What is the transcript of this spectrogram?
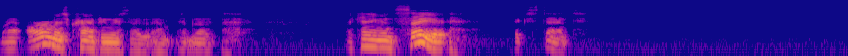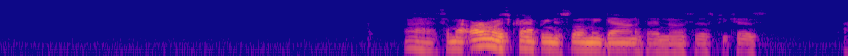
my arm is cramping with hypnosis. I can't even say it. Extent. Uh, so my arm was cramping to slow me down with hypnosis because uh,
